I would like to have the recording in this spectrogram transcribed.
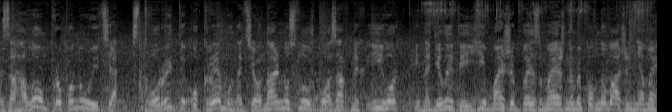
Загалом пропонується створити окрему національну службу азартних ігор і наділити її майже безмежними повноваженнями.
